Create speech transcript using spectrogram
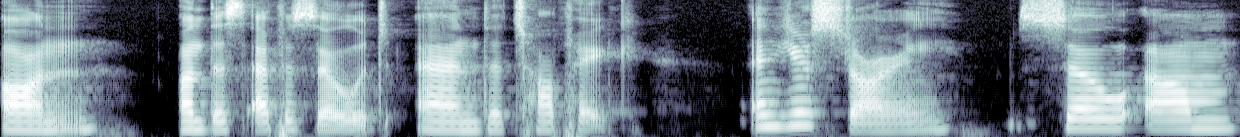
on on this episode and the topic and your story. So um,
